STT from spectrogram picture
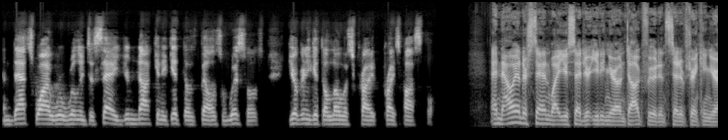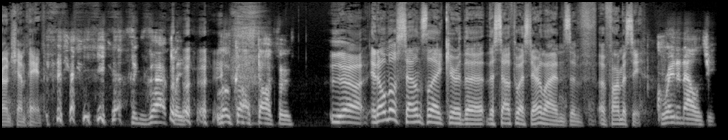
And that's why we're willing to say you're not going to get those bells and whistles. You're going to get the lowest price possible. And now I understand why you said you're eating your own dog food instead of drinking your own champagne. yes, exactly. Low cost dog food. Yeah, it almost sounds like you're the the Southwest Airlines of, of pharmacy. Great analogy.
